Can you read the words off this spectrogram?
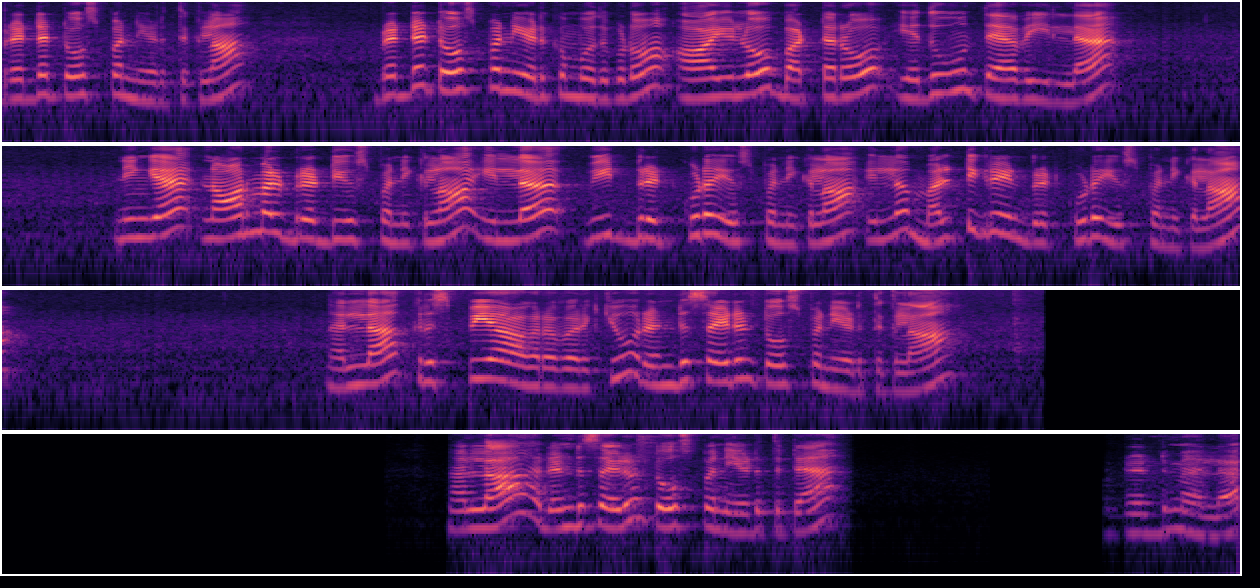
ப்ரெட்டை டோஸ்ட் பண்ணி எடுத்துக்கலாம். ப்ரெட்டை டோஸ்ட் பண்ணி எடுக்கும்போது கூட ஆயிலோ பட்டரோ எதுவும் தேவையில்லை. நீங்கள் நார்மல் ப்ரெட் யூஸ் பண்ணிக்கலாம். இல்லை வீட் ப்ரெட் கூட யூஸ் பண்ணிக்கலாம். இல்லை மல்டிக்ரெயின் பிரெட் கூட யூஸ் பண்ணிக்கலாம். நல்லா கிறிஸ்பியாக ஆகிற வரைக்கும் ரெண்டு சைடும் டோஸ்ட் பண்ணி எடுத்துக்கலாம். நல்லா ரெண்டு சைடும் டோஸ்ட் பண்ணி எடுத்துட்டேன். ப்ரெட் மேலே.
